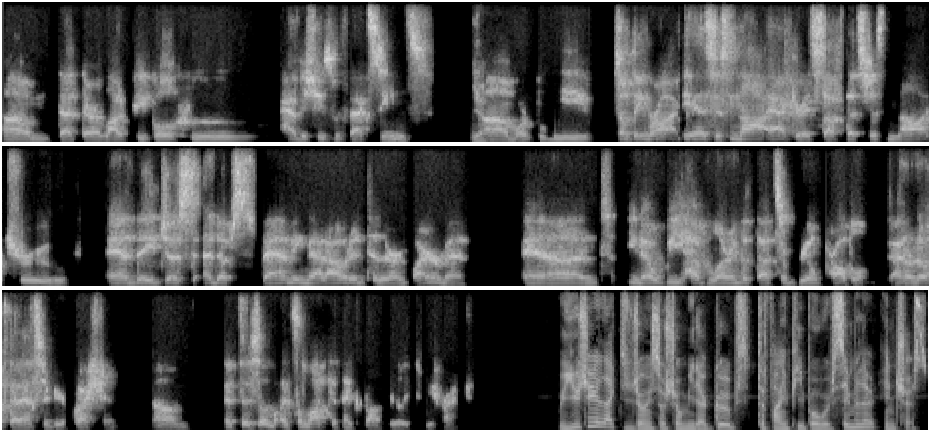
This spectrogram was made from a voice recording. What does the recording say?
um, that there are a lot of people who have issues with vaccines yeah. um, or believe something wrong. Yeah, it's just not accurate stuff that's just not true. And they just end up spamming that out into their environment. And, you know, we have learned that that's a real problem. I don't know if that answered your question. Um, it's just a, it's a lot to think about, really, to be frank. We usually like to join social media groups to find people with similar interests.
